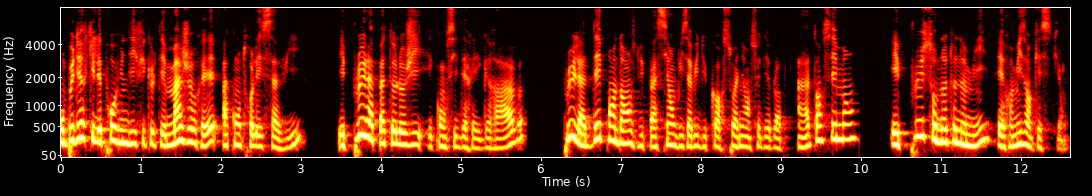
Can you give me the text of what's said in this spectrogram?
On peut dire qu'il éprouve une difficulté majorée à contrôler sa vie, et plus la pathologie est considérée grave, plus la dépendance du patient vis-à-vis du corps soignant se développe intensément, et plus son autonomie est remise en question.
